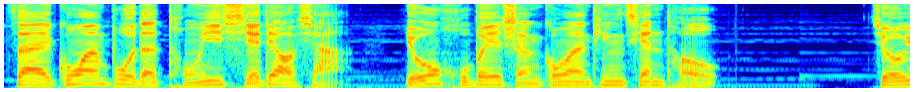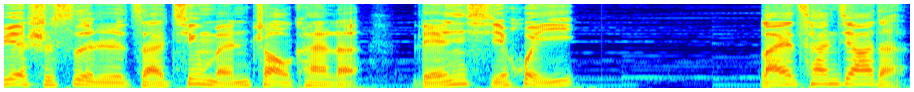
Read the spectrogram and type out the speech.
在公安部的统一协调下，由湖北省公安厅牵头，九月十四日在荆门召开了联席会议，来参加的。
